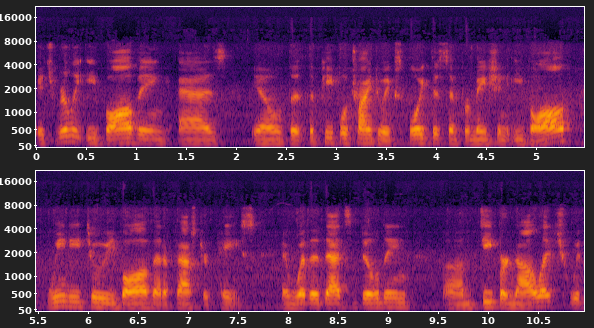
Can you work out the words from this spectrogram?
it's really evolving as you know the, the people trying to exploit this information evolve. We need to evolve at a faster pace, and whether that's building um, deeper knowledge with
